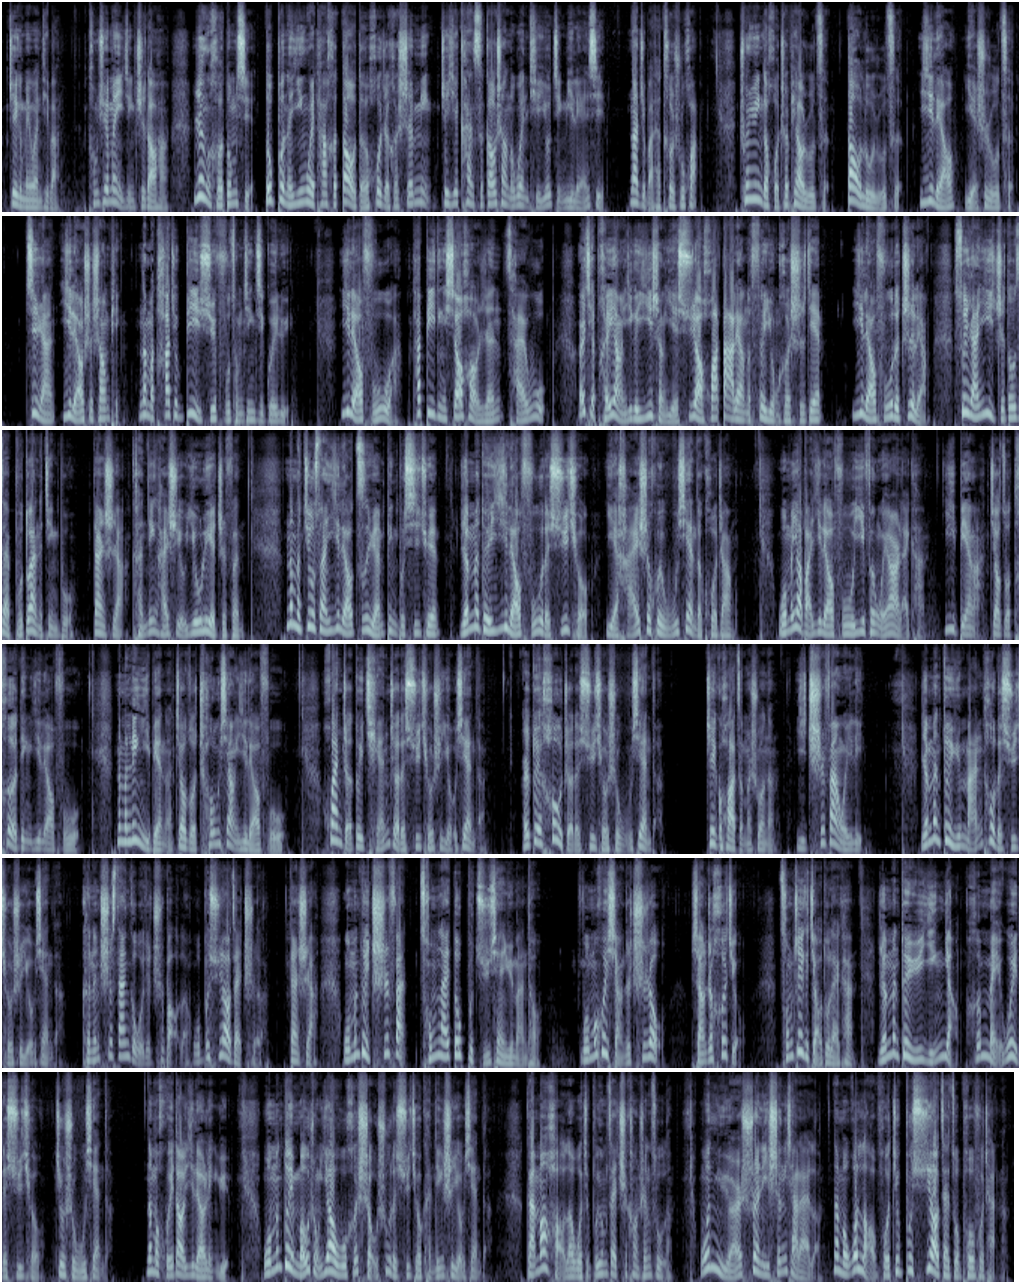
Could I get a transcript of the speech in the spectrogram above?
这个没问题吧？同学们已经知道哈，任何东西都不能因为它和道德或者和生命这些看似高尚的问题有紧密联系，那就把它特殊化。春运的火车票如此，道路如此，医疗也是如此。既然医疗是商品，那么它就必须服从经济规律。医疗服务啊，它必定消耗人财物，而且培养一个医生也需要花大量的费用和时间。医疗服务的质量虽然一直都在不断的进步，但是啊，肯定还是有优劣之分。那么，就算医疗资源并不稀缺，人们对医疗服务的需求也还是会无限的扩张。我们要把医疗服务一分为二来看，一边啊叫做特定医疗服务，那么另一边呢叫做抽象医疗服务。患者对前者的需求是有限的，而对后者的需求是无限的。这个话怎么说呢？以吃饭为例。人们对于馒头的需求是有限的，可能吃三个我就吃饱了，我不需要再吃了。但是啊，我们对吃饭从来都不局限于馒头，我们会想着吃肉，想着喝酒。从这个角度来看，人们对于营养和美味的需求就是无限的。那么回到医疗领域，我们对某种药物和手术的需求肯定是有限的。感冒好了，我就不用再吃抗生素了。我女儿顺利生下来了，那么我老婆就不需要再做剖腹产了。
